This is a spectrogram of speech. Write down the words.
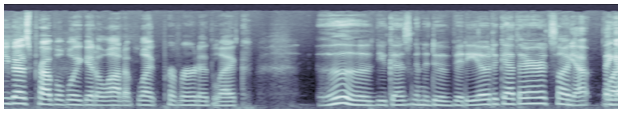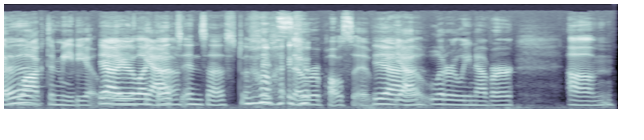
You guys probably get a lot of like perverted like, oh, you guys gonna do a video together? It's like, yep, they get blocked immediately. Yeah, you're like Yeah. that's incest. it's so repulsive. Yeah. yeah, literally never. Um,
